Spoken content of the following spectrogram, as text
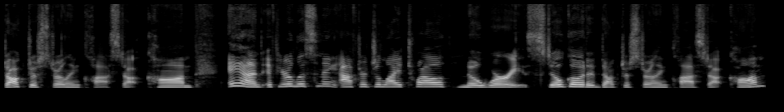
drsterlingclass.com. And if you're listening after July 12th, no worries. Still go to drsterlingclass.com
